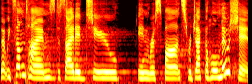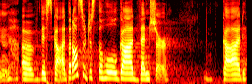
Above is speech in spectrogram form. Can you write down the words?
that we sometimes decided to in response, reject the whole notion of this God, but also just the whole God venture God,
